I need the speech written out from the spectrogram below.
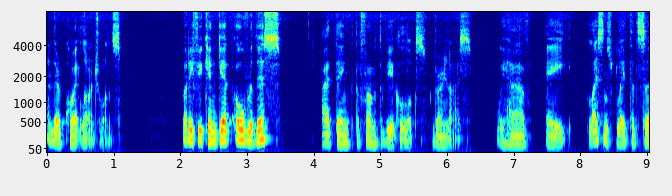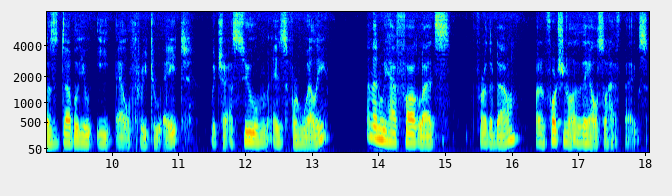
and they're quite large ones. But if you can get over this, I think the front of the vehicle looks very nice. We have a license plate that says WEL328, which I assume is for Welly. And then we have fog lights further down, but unfortunately they also have pegs.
